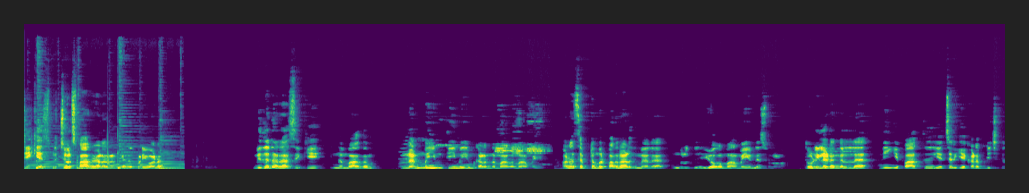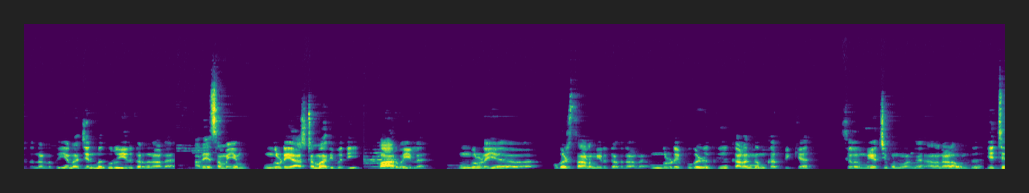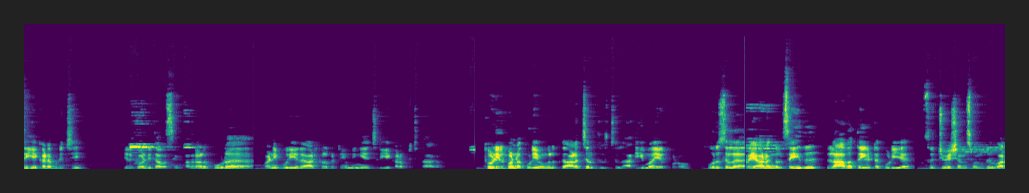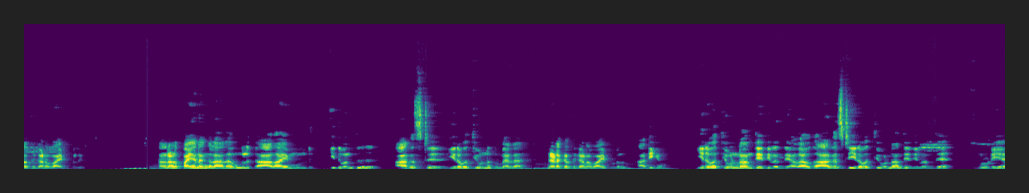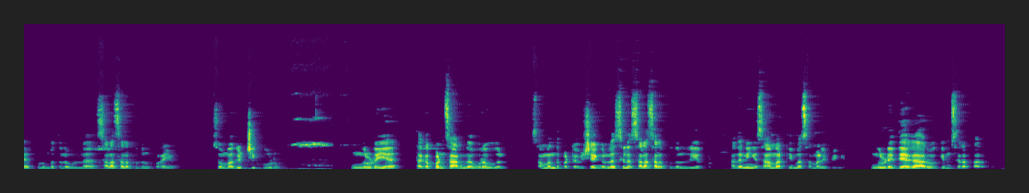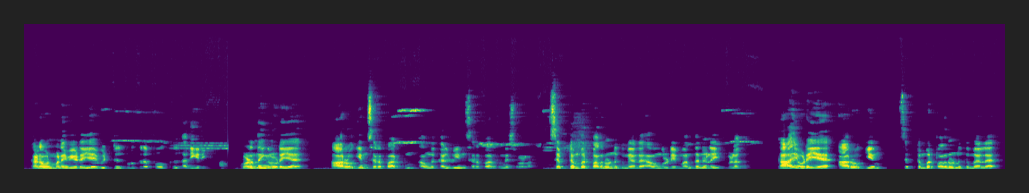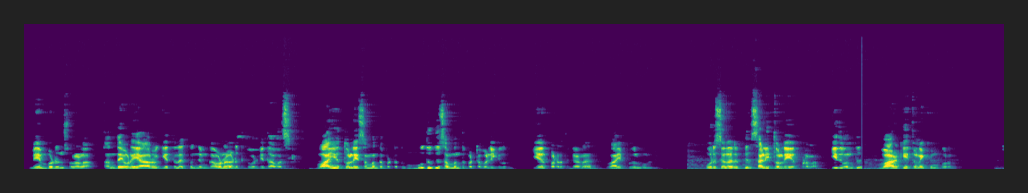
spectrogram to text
GK spirituals பார்வையாளர்களுக்கு எனது பணிவான வணக்கங்கள். மிதன ராசிக்கு இந்த மாதம் நன்மையும் தீமையும் கலந்த மாதமாக அமையும். ஆனால் செப்டம்பர் பதினாலுக்கு மேலே உங்களுக்கு யோகமாக அமையும்னே சொல்லலாம். தொழிலிடங்களில் நீங்கள் பார்த்து எச்சரிக்கையை கடைபிடிச்சிக்கிறது நல்லது. ஏன்னா ஜென்ம குரு இருக்கிறதுனால அதே சமயம் உங்களுடைய அஷ்டமாதிபதி பார்வையில் உங்களுடைய புகழ்ஸ்தானம் இருக்கிறதுனால உங்களுடைய புகழுக்கு களங்கம் கற்பிக்க சிலர் முயற்சி பண்ணுவாங்க. அதனால வந்து எச்சரிக்கை கடைபிடிச்சு இருக்க வேண்டியது அவசியம். அதனால கூட பணிபுரியிற ஆட்கள்கிட்டையும் நீங்க எச்சரிக்கை கடைபிடிச்சு தான் ஆகணும். தொழில் பண்ணக்கூடியவங்களுக்கு அலைச்சல் திருச்சல் அதிகமாக ஏற்படும். ஒரு சில பிரயாணங்கள் செய்து லாபத்தை ஈட்டக்கூடிய சுச்சுவேஷன்ஸ் வந்து வரதுக்கான வாய்ப்புகள் இருக்கு. அதனால பயணங்களால் உங்களுக்கு ஆதாயம் உண்டு. இது வந்து ஆகஸ்ட் இருபத்தி ஒன்றுக்கு மேலே நடக்கிறதுக்கான வாய்ப்புகள் அதிகம். இருபத்தி ஒன்றாம் தேதியிலேருந்து அதாவது ஆகஸ்ட் இருபத்தி ஒன்றாம் தேதியிலேருந்து உங்களுடைய குடும்பத்தில் உள்ள சலசலப்புகள் குறையும். ஸோ மகிழ்ச்சி கூடும். உங்களுடைய தகப்பன் சார்ந்த உறவுகள் சம்பந்தப்பட்ட விஷயங்களில் சில சலசலப்புகள் ஏற்படும். அதை நீங்கள் சாமர்த்தியமாக சமாளிப்பீங்க. உங்களுடைய தேக ஆரோக்கியம் சிறப்பாக இருக்கும். கணவன் மனைவியிடையே விட்டு கொடுக்குற போக்கு அதிகரிக்கும். குழந்தைங்களுடைய ஆரோக்கியம் சிறப்பாக இருக்கும். அவங்க கல்வியும் சிறப்பாக இருக்கும்னே சொல்லலாம். செப்டம்பர் பதினொன்றுக்கு மேலே அவங்களுடைய மந்த நிலை விலகும். தாயோடைய ஆரோக்கியம் செப்டம்பர் பதினொன்றுக்கு மேலே மேம்படுன்னு சொல்லலாம். தந்தையுடைய ஆரோக்கியத்தில் கொஞ்சம் கவனம் எடுத்துக்க வேண்டியது அவசியம். வாயு தொல்லை சம்பந்தப்பட்டதும் முதுகு சம்பந்தப்பட்ட வழிகளும் ஏற்படுறதுக்கான வாய்ப்புகள் உண்டு. ஒரு சிலருக்கு சளி தொல்லை ஏற்படலாம். இது வந்து வாழ்க்கை துணைக்கும் பொருந்தும்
